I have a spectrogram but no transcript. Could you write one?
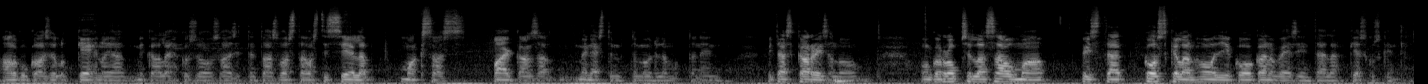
alkukausi ollut kehno ja Mika Lehkoso sai sitten taas vastaavasti siellä maksaa paikkansa menestymättömyydellä, mutta niin, mitäs Kari sanoo? Onko Ropsilla saumaa pistää Koskelan HJK kanveesiin täällä keskuskentällä?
